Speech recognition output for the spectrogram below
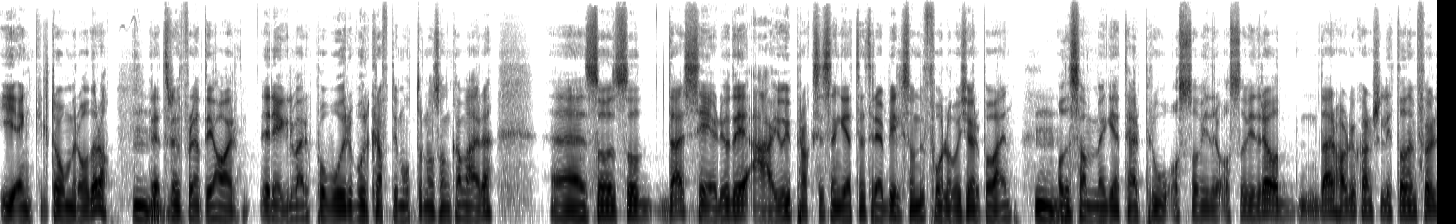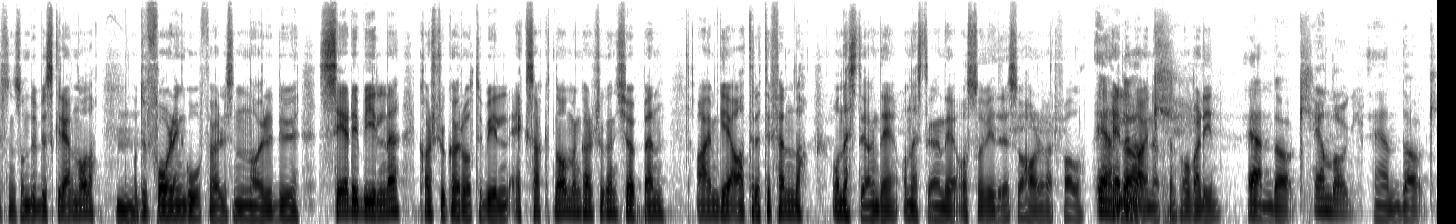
i, enkelte områder. da. Mm. Rett og slett fordi at de har regelverk på hvor, hvor kraftig motoren og sånn kan være. Eh, så, så, der ser du jo, det er jo i praksis en GT3-bil som du får lov å kjøre på veien. Mm. Og det samme med GTR Pro osv. osv. Og, og der har du kanskje litt av den følelsen som du beskrev nå. da. Mm. At du får den godfølelsen når du ser de bilene. Kanskje du ikke har råd til bilen eksakt nå, men kanskje du kan kjøpe en AMG A35, da. Og neste gang det, og neste gang det, osv. Så, videre, så har du i hvert fall en hele lineupen og verdien. En dag. En dag. En dag.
